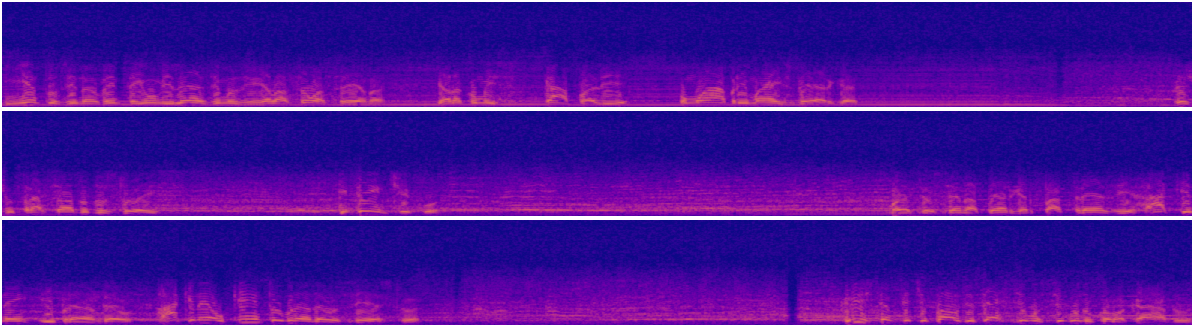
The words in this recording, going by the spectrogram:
591 milésimos em relação à cena. E olha como escapa ali, como abre mais Berger. Veja o traçado dos dois. Idêntico. Mansell, Senna, Berger, Patrese, Hakkinen e Brandel. Hakkinen é o quinto, Brandel o sexto. Christian Fittipaldi, décimo segundo colocado.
